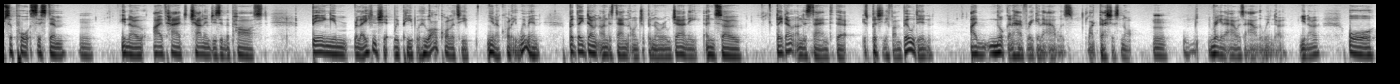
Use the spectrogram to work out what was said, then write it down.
support system. Hmm. You know, I've had challenges in the past being in relationship with people who are quality, you know, quality women, but they don't understand the entrepreneurial journey. And so they don't understand that, especially if I'm building, I'm not going to have regular hours. Like that's just not hmm. regular hours are out the window, you know? Or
